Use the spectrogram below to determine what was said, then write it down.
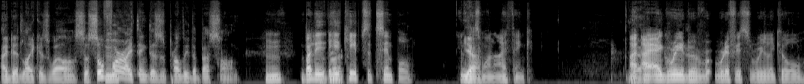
I did like as well. So so Mhm. far, I think this is probably the best song. but it, he it. keeps it simple in Yeah. this one, I think. I, Yeah. I agree. The riff is really cool.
